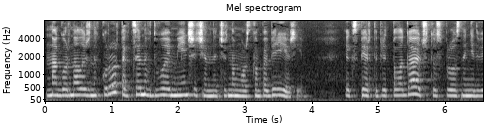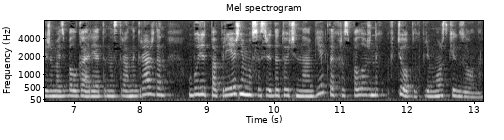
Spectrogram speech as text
На горнолыжных курортах цены вдвое меньше, чем на Черноморском побережье. Эксперты предполагают, что спрос на недвижимость Болгарии от иностранных граждан будет по-прежнему сосредоточен на объектах, расположенных в теплых приморских зонах.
